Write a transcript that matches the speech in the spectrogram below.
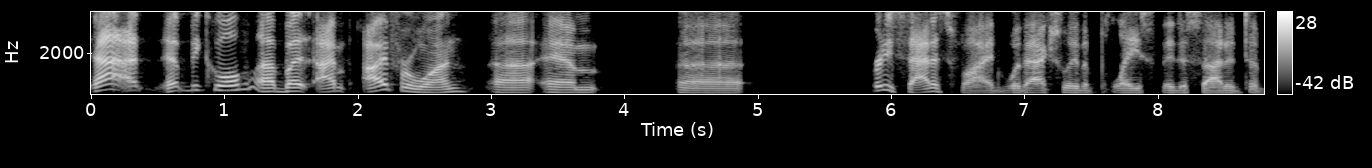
yeah, it- it'd be cool. Uh, but I'm I for one uh, am uh, pretty satisfied with actually the place they decided to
